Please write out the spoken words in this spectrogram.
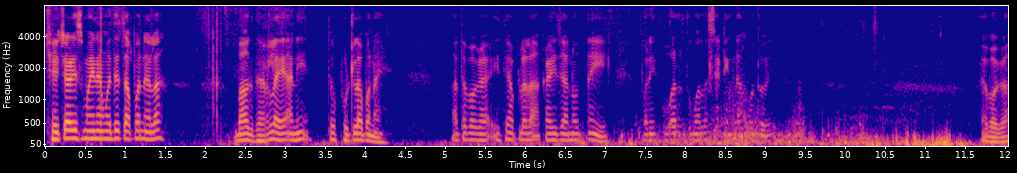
छेचाळीस महिन्यामध्येच आपण याला बाग धरला आहे आणि तो फुटला पण आहे. आता बघा इथे आपल्याला काही जाणवत नाही पण एक वर तुम्हाला सेटिंग दाखवतोय. हे बघा.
